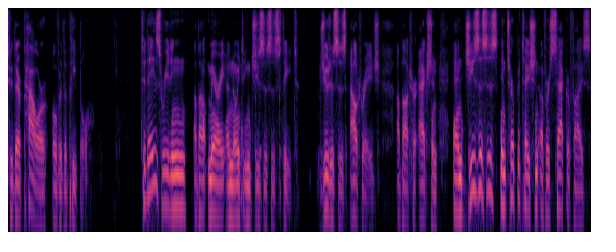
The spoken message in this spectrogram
to their power over the people. Today's reading about Mary anointing Jesus' feet, Judas's outrage about her action, and Jesus' interpretation of her sacrifice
